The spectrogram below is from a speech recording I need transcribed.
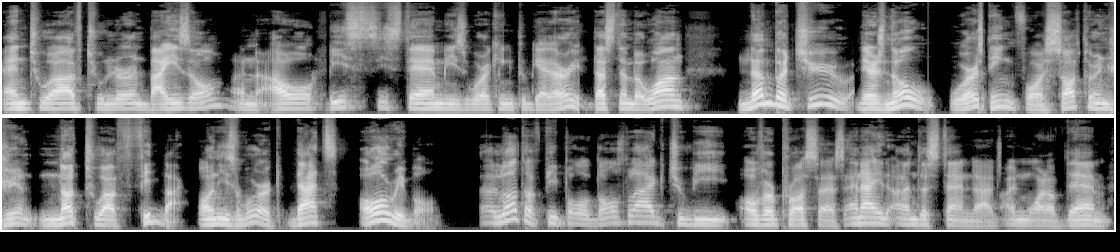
and to have to learn by his own and how this system is working together. That's number one. Number two, there's no worse thing for a software engineer not to have feedback on his work. That's horrible. A lot of people don't like to be over processed, and I understand that. I'm one of them.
